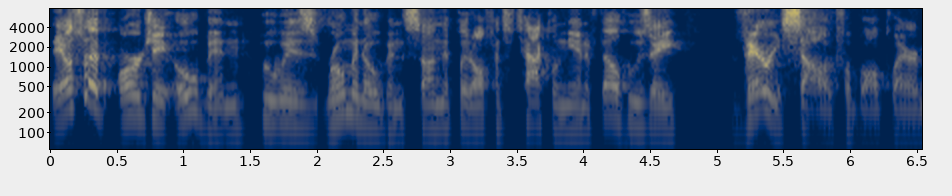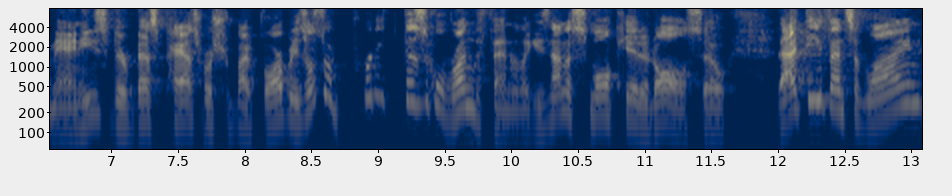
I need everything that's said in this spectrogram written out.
They also have RJ Oben, who is Roman Oben's son that played offensive tackle in the NFL, who's a very solid football player, man. He's their best pass rusher by far, but he's also a pretty physical run defender. Like he's not a small kid at all. So that defensive line,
